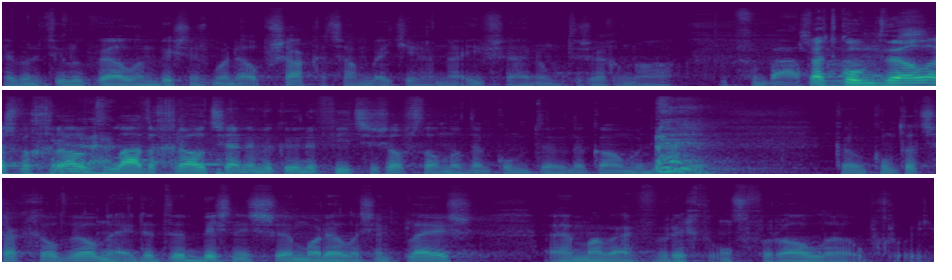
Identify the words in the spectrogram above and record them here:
We hebben natuurlijk wel een businessmodel op zak. Het zou een beetje naïef zijn om te zeggen, nou, dat komt wel als we groot, ja. later groot zijn en we kunnen fietsen zelfstandig. Dan komt, dan komen die, komt dat zakgeld wel. Nee, het businessmodel is in place, maar wij verrichten ons vooral op groei.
